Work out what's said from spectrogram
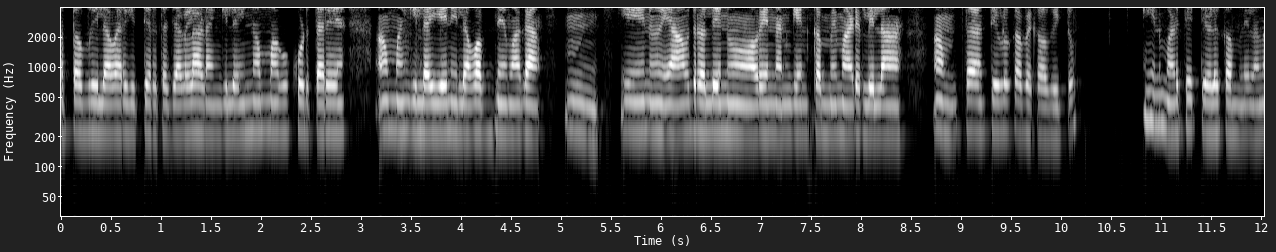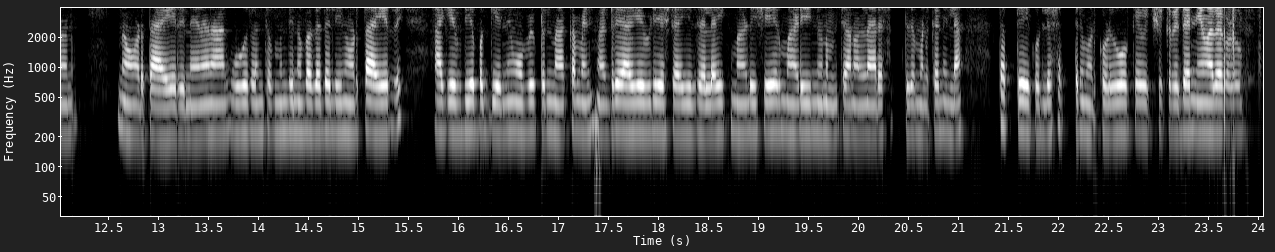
ಮತ್ತೊಬ್ರಿಲ್ಲ ಹೊರಗಿತ್ತಿರುತ್ತೆ, ಜಗಳ ಆಡಂಗಿಲ್ಲ, ಇನ್ನೊಬ್ಬ ಮಗು ಕೊಡ್ತಾರೆ, ಅಮ್ಮಂಗಿಲ್ಲ, ಏನಿಲ್ಲ ಒಬ್ಬನೇ ಮಗ. ಹ್ಞೂ ಏನು ಯಾವುದ್ರಲ್ಲೇನು ಅವ್ರೇನು ನನಗೇನು ಕಮ್ಮಿ ಮಾಡಿರಲಿಲ್ಲ. ಅಂತ ತಿಳ್ಕೊಬೇಕಾಗಿತ್ತು. ಏನು ಮಾಡ್ತೆ ತಿಳ್ಕೊಂಬಲಿಲ್ಲ ನಾನು. ನೋಡ್ತಾ ಇರಿ ನಾನು ಅಂತ ಮುಂದಿನ ಭಾಗದಲ್ಲಿ ನೋಡ್ತಾ ಇರ್ರಿ. ಹಾಗೆ ವಿಡಿಯೋ ಬಗ್ಗೆ ನೀವು ನಾ ಕಮೆಂಟ್ ಮಾಡಿರಿ. ಹಾಗೆ ವಿಡಿಯೋ ಎಷ್ಟು ಆಗಿದ್ರೆ ಲೈಕ್ ಮಾಡಿ ಶೇರ್ ಮಾಡಿ. ಇನ್ನು ನಮ್ಮ ಚಾನಲ್ನ ಯಾರು ಸಬ್ಸ್ಕ್ರೈಬ್ ಮಾಡ್ಕೊಂಡಿಲ್ಲ ತಪ್ಪೇ ಕೂಡಲೇ ಸಬ್ಸ್ಕ್ರೈಬ್ ಮಾಡ್ಕೊಳ್ಳಿ. ಓಕೆ ವೀಕ್ಷಕರೇ, ಧನ್ಯವಾದಗಳು.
